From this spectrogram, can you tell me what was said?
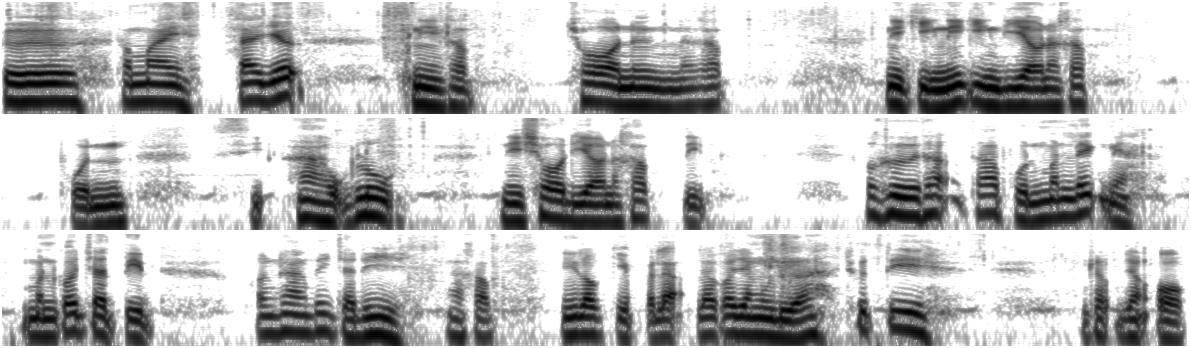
คือทำไมได้เยอะนี่ครับ ช่อหนึ่งนะครับ นี่กิ่งนี้กิ่งเดียวนะครับ ผลห้าหกลูกนี่ช่อเดียวนะครับ ติด ก็คือถ้าถ้าผลมันเล็กเนี่ย มันก็จะติด ค่อนข้างที่จะดีนะครับ นี่เราเก็บไปแล้ว แล้วก็ยังเหลือชุดที่นะครับยังออก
